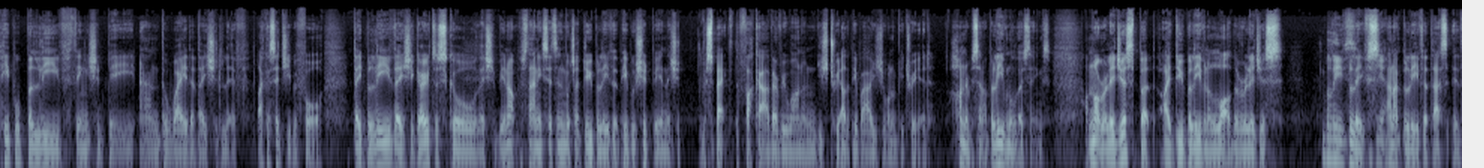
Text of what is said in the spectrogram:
people believe things should be and the way that they should live. Like I said to you before, they believe they should go to school, they should be an upstanding citizen, which I do believe that people should be, and they should respect the fuck out of everyone, and you should treat other people how you should want to be treated. 100%. I believe in all those things. I'm not religious, but I do believe in a lot of the religious beliefs. beliefs, Yeah. and I believe that that's if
